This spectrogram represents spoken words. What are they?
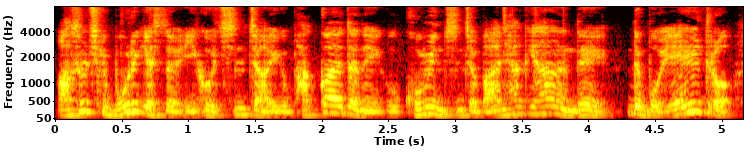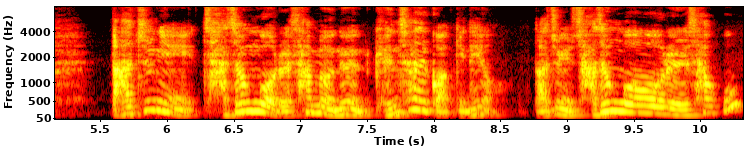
아 솔직히 모르겠어요. 이거 진짜 이거 바꿔야 되나 이거 고민 진짜 많이 하긴 하는데 근데 뭐 예를 들어 나중에 자전거를 사면은 괜찮을 것 같긴 해요. 나중에 자전거를 사고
